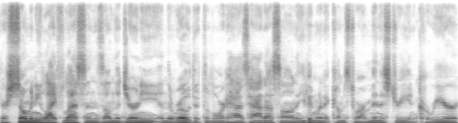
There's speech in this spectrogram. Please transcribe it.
there's so many life lessons on the journey and the road that the Lord has had us on, even when it comes to our ministry and career.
